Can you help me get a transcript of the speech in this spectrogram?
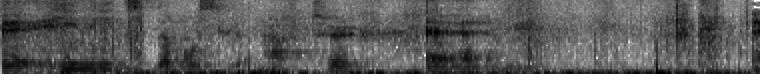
uh, he needs the ghusl after um, uh,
